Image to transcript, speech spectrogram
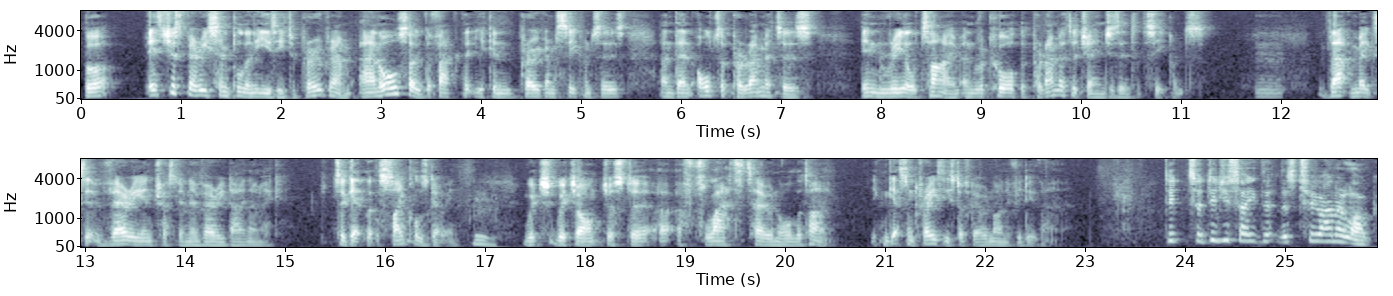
But it's just very simple and easy to program. And also the fact that you can program sequences and then alter parameters in real time and record the parameter changes into the sequence. That makes it very interesting and very dynamic to get little cycles going Hmm. which which aren't just a, a- a flat tone all the time you can get some crazy stuff going on if you do that Did so? Did you say that there's two analog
